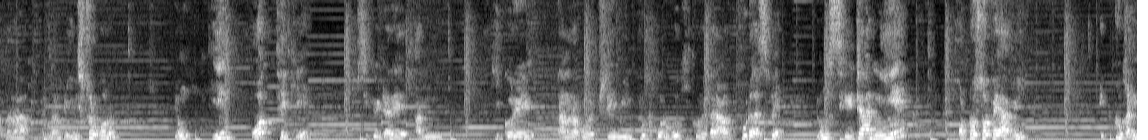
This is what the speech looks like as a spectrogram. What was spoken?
আপনারা প্রোগ্রামটা ইনস্টল করুন এবং এর পর থেকে সিকিউরিটারে আমি কি করে নানা রকমের ফ্রেম ইনপুট করব, কি করে তার আউটপুট আসবে এবং সেটা নিয়ে ফটোশপে আমি একটুখানি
